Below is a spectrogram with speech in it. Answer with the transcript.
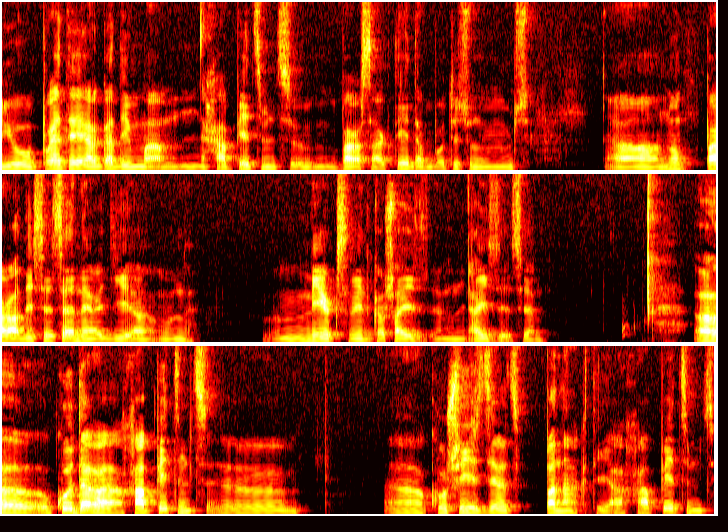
jo pretējā gadījumā H500 var sākt iedarboties un mums nu, parādīsies enerģija un miegs vienkārši aiz, aizies. Ja? Ko dara H500? Kurš izdzirds panakti. Ja? H500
